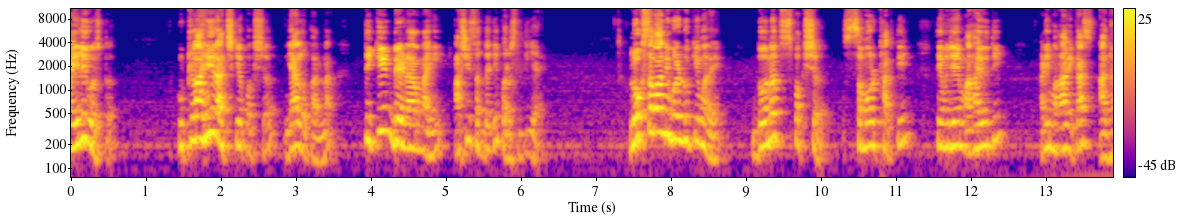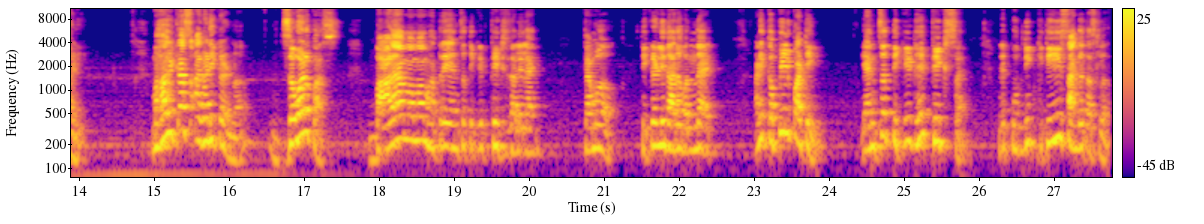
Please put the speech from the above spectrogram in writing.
पहिली गोष्ट कुठलाही राजकीय पक्ष या लोकांना तिकीट देणार नाही अशी सध्याची परिस्थिती आहे. लोकसभा निवडणुकीमध्ये दोनच पक्ष समोर ठाकतील ते म्हणजे महायुती आणि महाविकास आघाडी. महाविकास आघाडीकडनं जवळपास बाळामामा म्हात्रे यांचं तिकीट फिक्स झालेलं आहे. त्यामुळं तिकडली दारं बंद आहेत. आणि कपिल पाटील यांचं तिकीट हे फिक्स आहे. म्हणजे कुणी कितीही सांगत असलं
